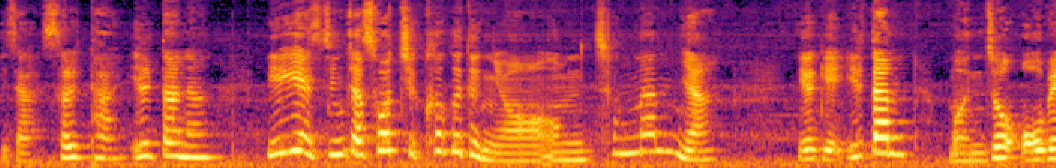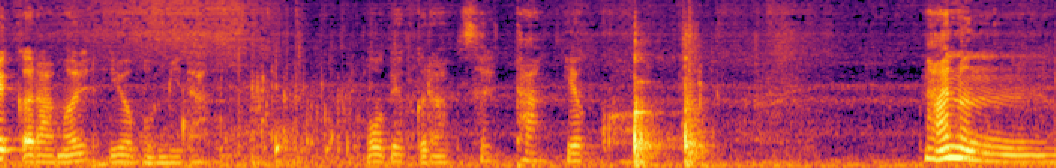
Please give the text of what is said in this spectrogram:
이제 설탕 일단은 이게 진짜 소치 크거든요. 엄청난 양. 여기에 일단 먼저 500g을 넣어봅니다. 500g 설탕 넣고 나는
